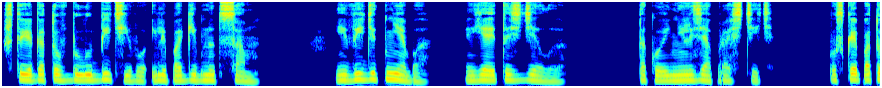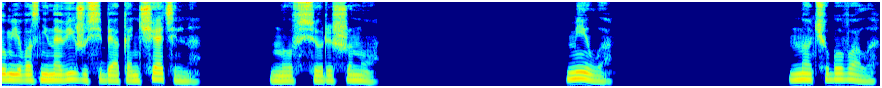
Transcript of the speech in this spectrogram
что я готов был убить его или погибнуть сам. И видит небо, и я это сделаю. Такое нельзя простить. Пускай потом я возненавижу себя окончательно, но все решено. Мило. Ночь убывала.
